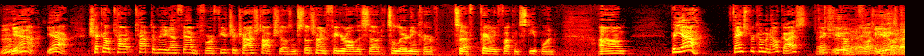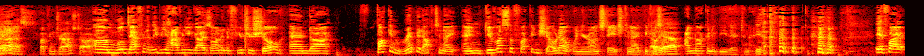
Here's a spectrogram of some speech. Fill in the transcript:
Yeah, yeah. Check out Captivate FM for future Trash Talk shows. I'm still trying to figure all this out. It's a learning curve. It's a fairly fucking steep one. Um, but yeah, thanks for coming out, guys. thanks you. for coming. Thank fucking you. Hanks. Oh, buddy. yeah. Fucking trash talk. Um, we'll definitely be having you guys on in a future show, and uh, fucking rip it up tonight, and give us a fucking shout out when you're on stage tonight because yeah. I'm not going to be there tonight. yeah. if I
